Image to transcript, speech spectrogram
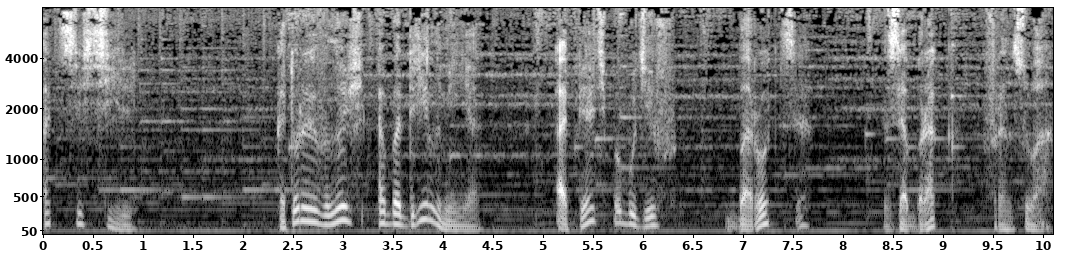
от Сесиль, которое вновь ободрило меня опять побудив бороться за брак Франсуа.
